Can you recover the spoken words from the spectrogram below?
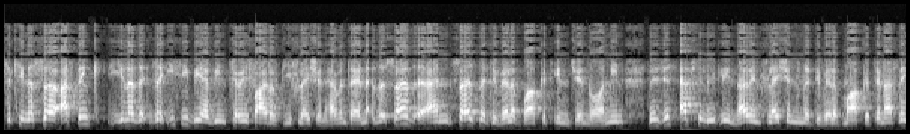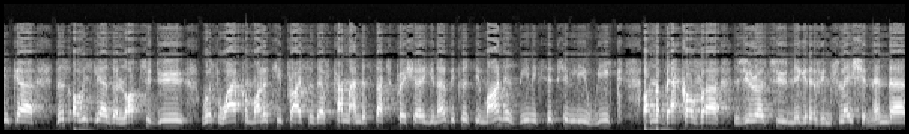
Sakina. So I think you know the, the ECB have been terrified of deflation, haven't they? And, the, so and so has the developed market in general. I mean, there's just absolutely no inflation in the developed markets, and I think uh, this obviously has a lot to do with why commodity prices have come under such pressure. You know, because demand has been exceptionally weak on the back of uh, zero to negative inflation, and uh,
